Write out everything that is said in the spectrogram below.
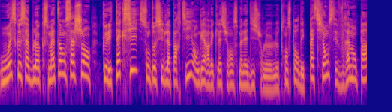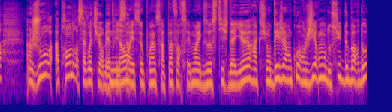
Où est-ce que ça bloque ce matin en sachant que les taxis sont aussi de la partie, en guerre avec l'assurance maladie sur le, transport des patients. C'est vraiment pas un jour à prendre sa voiture, Béatrice. Non, et ce point ne sera pas forcément exhaustif d'ailleurs. Action déjà en cours en Gironde, au sud de Bordeaux.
